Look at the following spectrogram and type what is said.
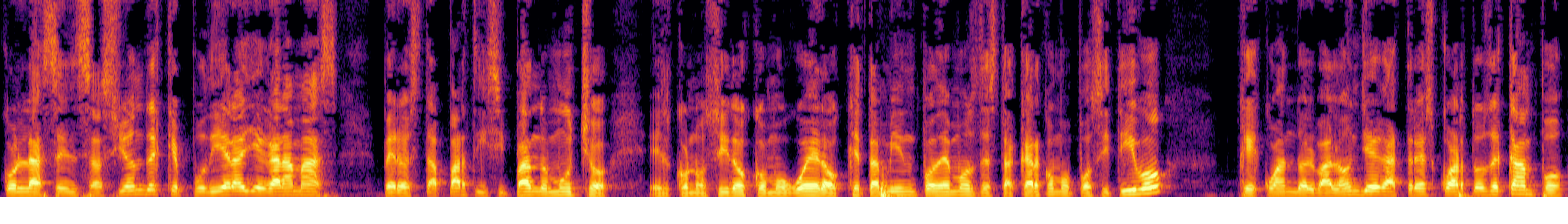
con la sensación de que pudiera llegar a más, pero está participando mucho el conocido como Güero, que también podemos destacar como positivo, que cuando el balón llega a tres cuartos de campo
